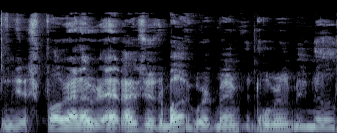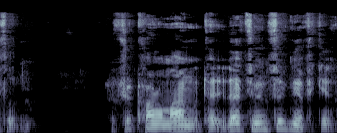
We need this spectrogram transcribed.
You just flow right over that. That's just a byword, man. It don't really mean nothing. But your carnal mind would tell you that's insignificant.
